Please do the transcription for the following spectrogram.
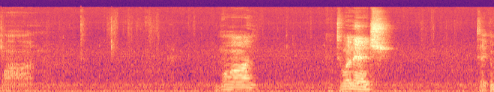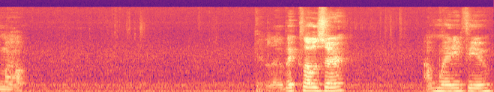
Come on. Come on. Get an edge. Take him out. Get a little bit closer. I'm waiting for you.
